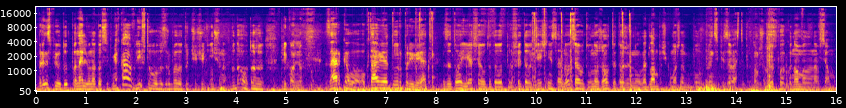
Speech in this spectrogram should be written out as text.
В принципі, тут панель вона досить м'яка, в ліфтового зробили тут чуть-чуть іншу надбудову, теж прикольно. Зеркало, Octavia Tour, привіт. Зато є ще отут от прошита очечниця. Ну це от воно жовте, теж ну, лампочку можна було в принципі завести, при тому, що ви поекономили на всьому.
